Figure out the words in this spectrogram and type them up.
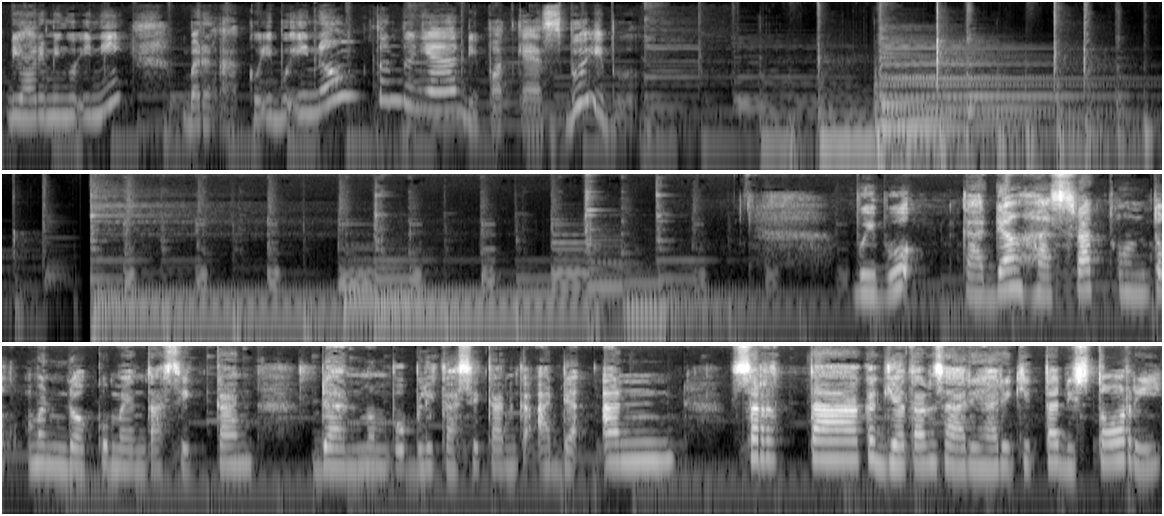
di hari Minggu ini bareng aku Ibu Inung tentunya di podcast Bu Ibu. Bu Ibu, kadang hasrat untuk mendokumentasikan dan mempublikasikan keadaan serta kegiatan sehari-hari kita di story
